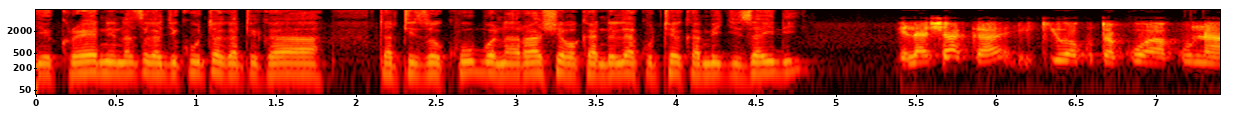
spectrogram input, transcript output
uh, Ukraine inaweza ikajikuta katika tatizo kubwa na Russia wakaendelea kuteka miji zaidi? Bila shaka, ikiwa kutakuwa hakuna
